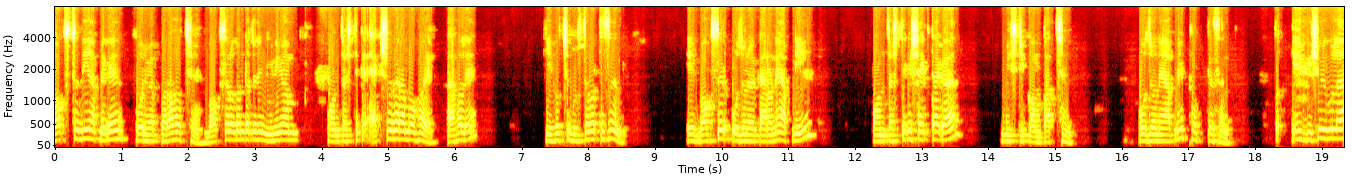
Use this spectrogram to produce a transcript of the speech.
বক্সটা দিয়ে আপনাকে পরিমাপ করা হচ্ছে বক্সের ওজনটা যদি মিনিমাম পঞ্চাশ থেকে একশো গ্রামও হয়, তাহলে কি হচ্ছে বুঝতে পারতেছেন? এই বক্সের ওজনের কারণে আপনি পঞ্চাশ থেকে ষাট টাকার মিষ্টি কম পাচ্ছেন। ওজনে আপনি ঠকতেছেন। তো এই বিষয়গুলা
